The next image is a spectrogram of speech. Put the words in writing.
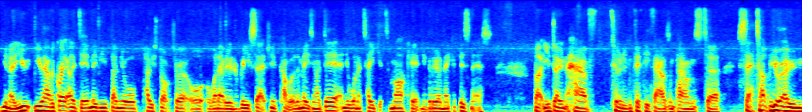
you know you you have a great idea, maybe you've done your postdoctorate or, or whatever in research, and you've come up with an amazing idea, and you want to take it to market, and you're going to go make a business, but you don't have two hundred and fifty thousand pounds to set up your own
